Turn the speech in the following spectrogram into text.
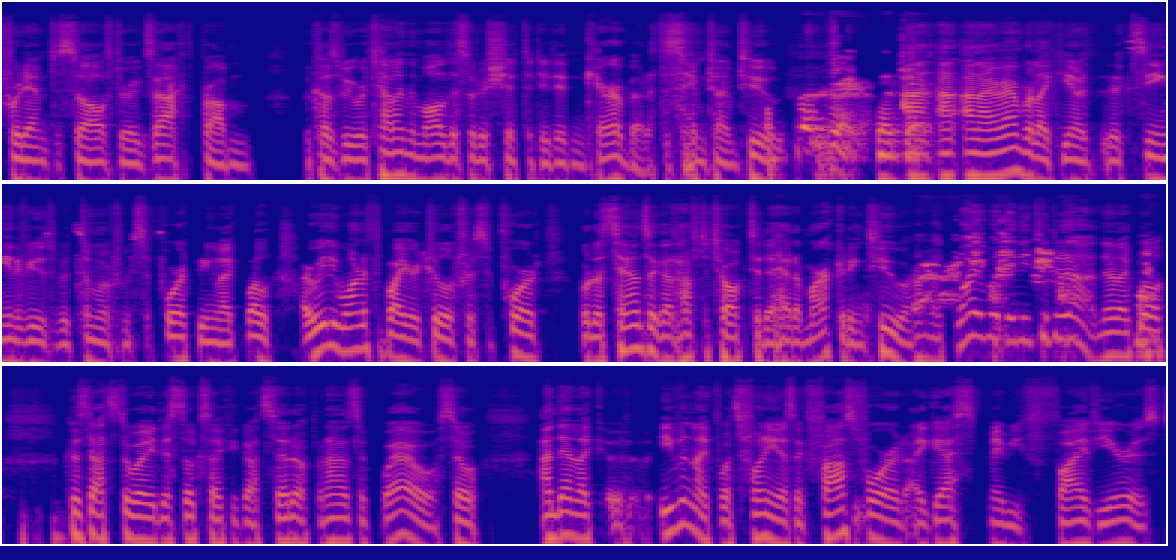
for them to solve their exact problem because we were telling them all this other shit that they didn't care about at the same time too. That's right. That's right. And, and, I remember like you know like seeing interviews with someone from support being like, "Well, I really wanted to buy your tool for support, but it sounds like I'd have to talk to the head of marketing too." And I'm like, "Why would they need to do that?" And they're like, "Well, because that's the way this looks like it got set up." And I was like, "Wow." So and then like uh, even like what's funny is like fast forward, I guess maybe five years.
